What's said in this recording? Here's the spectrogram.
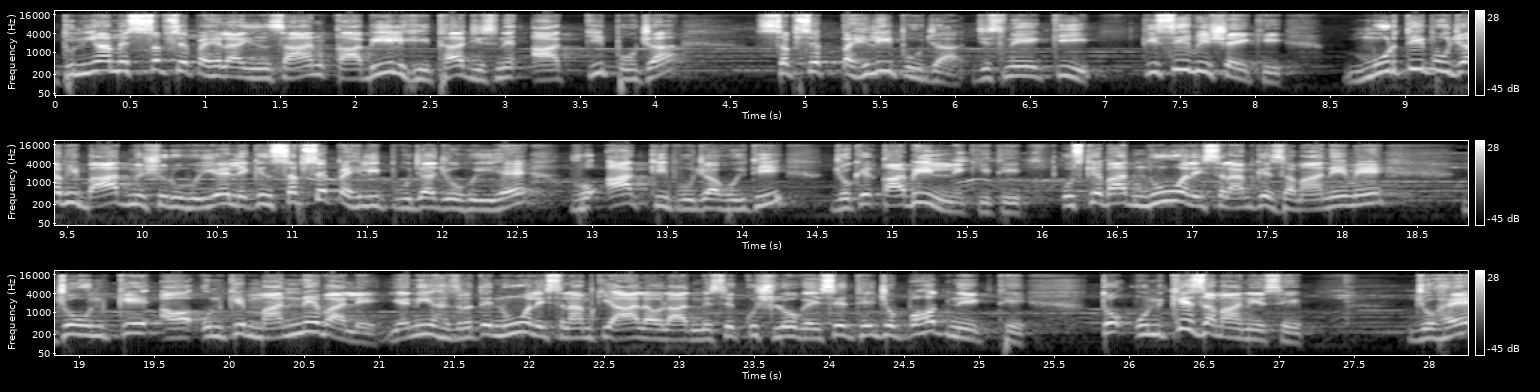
दुनिया में सबसे पहला इंसान काबिल ही था जिसने आग की पूजा, सबसे पहली पूजा जिसने की, किसी भी शय की। मूर्ति पूजा भी बाद में शुरू हुई है लेकिन सबसे पहली पूजा जो हुई है वो आग की पूजा हुई थी जो कि काबिल ने की थी। उसके बाद नूह अलैहिस्सलाम के ज़माने में जो उनके आ, उनके मानने वाले यानी हज़रत नू अलैहिस्सलाम की आल औलाद में से कुछ लोग ऐसे थे जो बहुत नेक थे। तो उनके ज़माने से जो है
